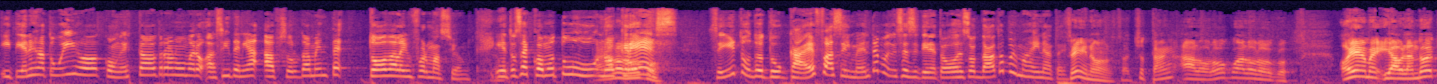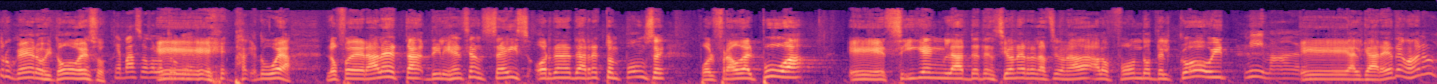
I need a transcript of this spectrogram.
y tienes a tu hijo con este otro número, así tenía absolutamente toda la información. Y entonces, ¿cómo tú Hágalo no loco. crees? Sí, tú, tú, tú caes fácilmente porque dices, si tiene todos esos datos, pues imagínate. Sí, no, Sacho, están a lo loco, a lo loco. Óyeme, y hablando de truqueros y todo eso. ¿Qué pasó con los Para que tú veas. Los federales está- diligencian seis órdenes de arresto en Ponce por fraude al PUA. Eh, siguen las detenciones relacionadas a los fondos del COVID. Mi madre. Eh, al garete, mano.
